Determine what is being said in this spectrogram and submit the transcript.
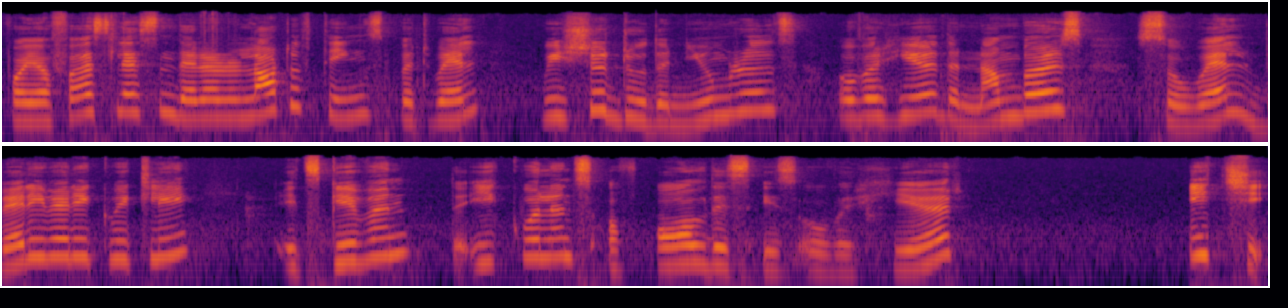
for your first lesson there are a lot of things, but well we should do the numerals over here the numbers. So, well very very quickly it is given the equivalence of all this is over here. Ichi,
